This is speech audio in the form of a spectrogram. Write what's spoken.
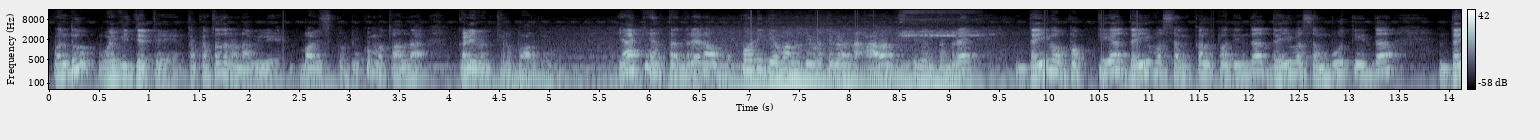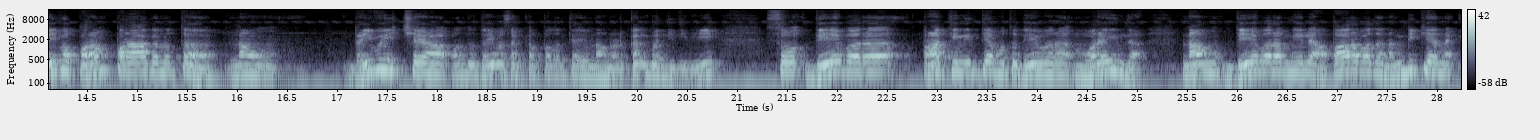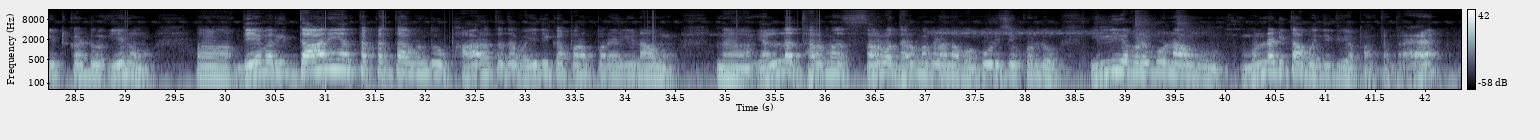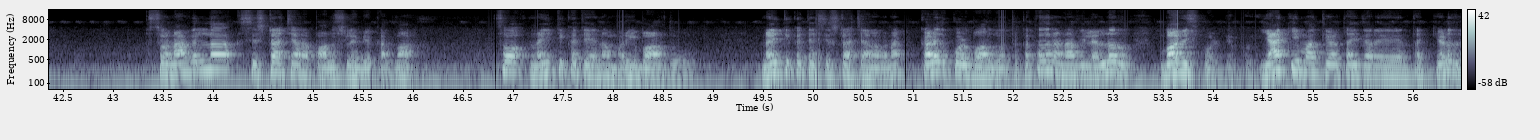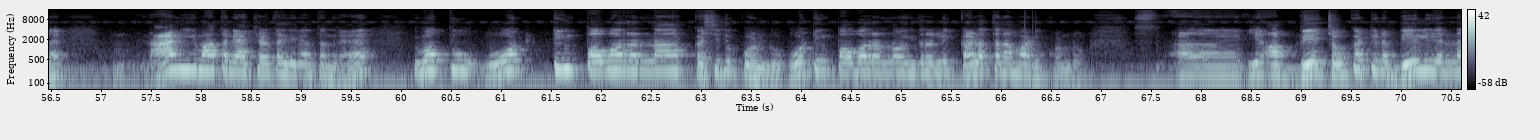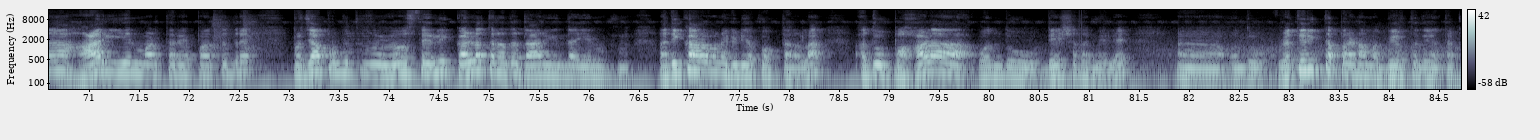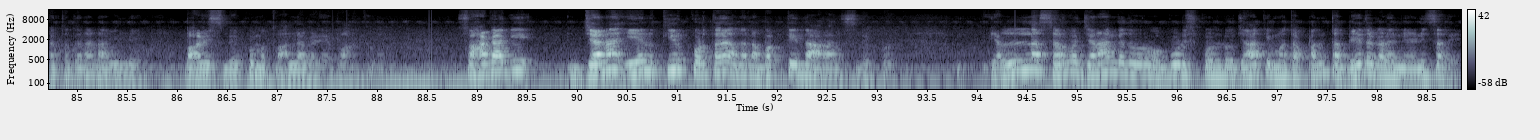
ಒಂದು ವೈವಿಧ್ಯತೆ ಅಂತಕ್ಕಂಥದ್ದನ್ನು ನಾವಿಲ್ಲಿ ಭಾವಿಸ್ಕೊಳ್ಬೇಕು ಮತ್ತು ಅಲ್ಲ ಕಳೆಯುವಂತಿರಬಾರ್ದು. ಯಾಕೆ ಅಂತಂದರೆ ನಾವು ಮುಕ್ಕೋಟಿ ದೇವಾನು ದೇವತೆಗಳನ್ನು ಆರಾಧಿಸ್ತೀವಿ ಅಂತಂದರೆ ದೈವ ಭಕ್ತಿಯ, ದೈವ ಸಂಕಲ್ಪದಿಂದ, ದೈವ ಸಂಭೂತಿಯಿಂದ, ದೈವ ಪರಂಪರಾಗನುತ ನಾವು ದೈವ ಇಚ್ಛೆಯ ಒಂದು ದೈವ ಸಂಕಲ್ಪದಂತೆ ನಾವು ನಡ್ಕೊಂಡು ಬಂದಿದ್ದೀವಿ. ಸೊ ದೇವರ ಪ್ರಾತಿನಿಧ್ಯ ಮತ್ತು ದೇವರ ಮೊರೆಯಿಂದ ನಾವು ದೇವರ ಮೇಲೆ ಅಪಾರವಾದ ನಂಬಿಕೆಯನ್ನು ಇಟ್ಕೊಂಡು ಏನು ದೇವರಿದ್ದಾನೆ ಅಂತಕ್ಕಂಥ ಒಂದು ಭಾರತದ ವೈದಿಕ ಪರಂಪರೆಯಲ್ಲಿ ನಾವು ಎಲ್ಲ ಧರ್ಮ, ಸರ್ವ ಧರ್ಮಗಳನ್ನು ಒಗ್ಗೂಡಿಸಿಕೊಂಡು ಇಲ್ಲಿಯವರೆಗೂ ನಾವು ಮುನ್ನಡಿತಾ ಬಂದಿದ್ವಿಯಪ್ಪ ಅಂತಂದರೆ, ಸೊ ನಾವೆಲ್ಲ ಶಿಷ್ಟಾಚಾರ ಪಾಲಿಸಲೇಬೇಕಲ್ವಾ? ಸೊ ನೈತಿಕತೆಯನ್ನು ಮರಿಬಾರ್ದು. ನೈತಿಕತೆ ಶಿಷ್ಟಾಚಾರವನ್ನು ಕಳೆದುಕೊಳ್ಬಾರ್ದು ಅಂತಕ್ಕಂಥದ್ದನ್ನು ನಾವಿಲ್ಲೆಲ್ಲರೂ ಭಾವಿಸ್ಕೊಳ್ಬೇಕು. ಯಾಕೆ ಈ ಮಾತು ಹೇಳ್ತಾ ಇದ್ದಾರೆ ಅಂತ ಕೇಳಿದ್ರೆ, ನಾನು ಈ ಮಾತನ್ನು ಯಾಕೆ ಹೇಳ್ತಾ ಇದ್ದೀನಿ ಅಂತಂದರೆ ಇವತ್ತು ವೋಟಿಂಗ್ ಪವರನ್ನು ಕಸಿದುಕೊಂಡು ವೋಟಿಂಗ್ ಪವರನ್ನು ಇದರಲ್ಲಿ ಕಳ್ಳತನ ಮಾಡಿಕೊಂಡು ಆ, ಬೇ ಚೌಕಟ್ಟಿನ ಬೇಲಿಯನ್ನು ಹಾರಿ ಏನು ಮಾಡ್ತಾರೆಪ್ಪ ಅಂತಂದರೆ ಪ್ರಜಾಪ್ರಭುತ್ವದ ವ್ಯವಸ್ಥೆಯಲ್ಲಿ ಕಳ್ಳತನದ ದಾರಿಯಿಂದ ಏನು ಅಧಿಕಾರವನ್ನು ಹಿಡಿಯೋಕೆ ಹೋಗ್ತಾರಲ್ಲ ಅದು ಬಹಳ ಒಂದು ದೇಶದ ಮೇಲೆ ಒಂದು ವ್ಯತಿರಿಕ್ತ ಪರಿಣಾಮ ಬೀರ್ತದೆ ಅಂತಕ್ಕಂಥದ್ದನ್ನು ನಾವಿಲ್ಲಿ ಭಾವಿಸಬೇಕು ಮತ್ತು ಅಲ್ಲಗಳೆಯಬಾರದು. ಸೊ ಹಾಗಾಗಿ ಜನ ಏನು ತೀರ್ಪು ಕೊಡ್ತಾರೆ ಅದನ್ನು ಭಕ್ತಿಯಿಂದ ಆರಾಧಿಸಬೇಕು. ಎಲ್ಲ ಸರ್ವ ಜನಾಂಗದವರು ಒಗ್ಗೂಡಿಸಿಕೊಂಡು ಜಾತಿ, ಮತ, ಪಂಥ ಭೇದಗಳನ್ನು ಎಣಿಸದೆ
